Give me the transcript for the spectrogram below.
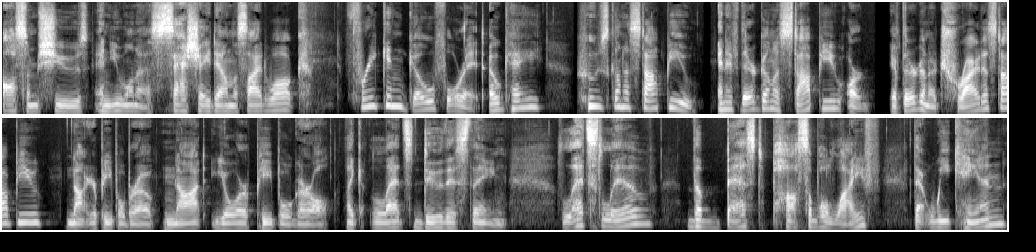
awesome shoes and you want to sashay down the sidewalk, freaking go for it, okay? Who's going to stop you? And if they're going to stop you or if they're going to try to stop you, not your people, bro. Not your people, girl. Like, let's do this thing. Let's live the best possible life that we can.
